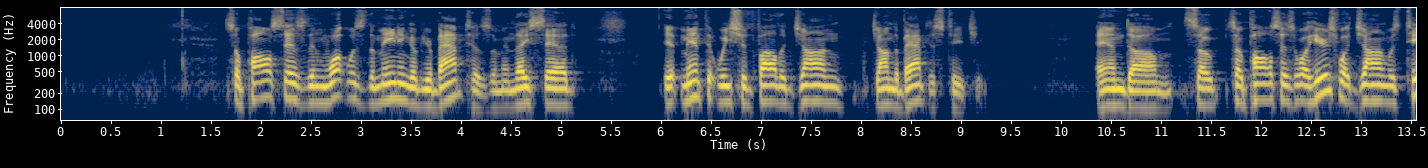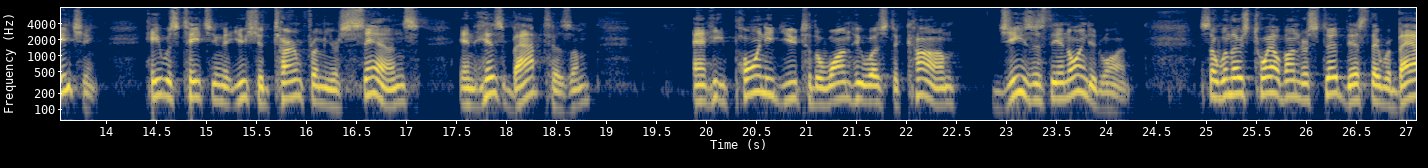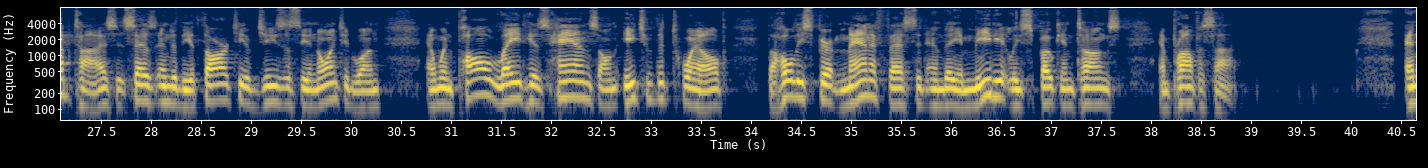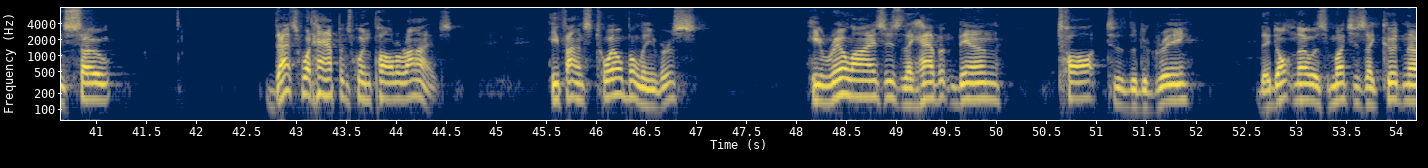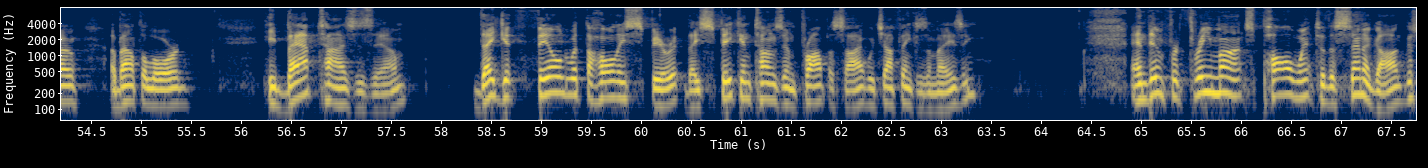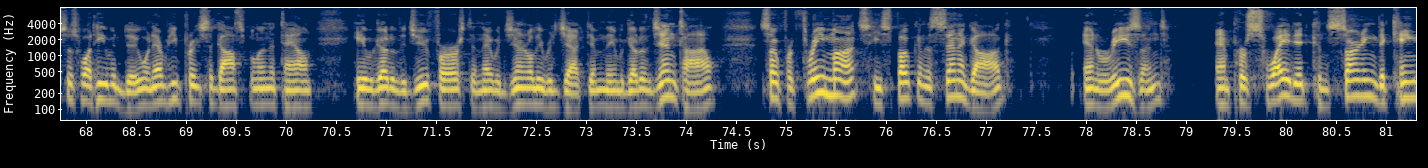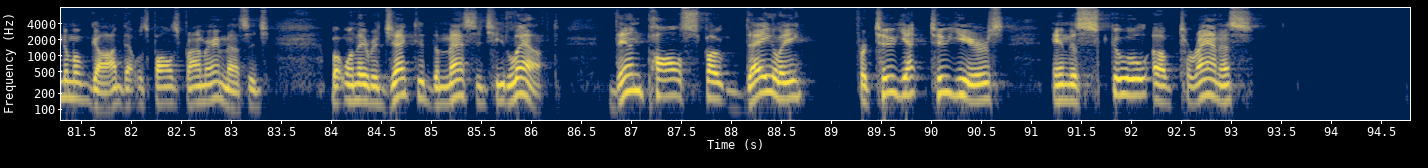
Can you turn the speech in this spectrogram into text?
So Paul says, then what was the meaning of your baptism? And they said, it meant that we should follow John, John the Baptist teaching. And um, so, so Paul says, well, here's what John was teaching. He was teaching that you should turn from your sins in his baptism, and he pointed you to the one who was to come, Jesus, the anointed one. So when those 12 understood this, they were baptized, it says, into the authority of Jesus, the anointed one. And when Paul laid his hands on each of the 12, the Holy Spirit manifested and they immediately spoke in tongues and prophesied. And so that's what happens when Paul arrives. He finds 12 believers. He realizes they haven't been taught to the degree they don't know as much as they could know about the Lord. He baptizes them. They get filled with the Holy Spirit. They speak in tongues and prophesy, which I think is amazing. And then for three months, Paul went to the synagogue. This is what he would do. Whenever he preached the gospel in the town, he would go to the Jew first, and they would generally reject him. Then he would go to the Gentile. So for three months, he spoke in the synagogue and reasoned and persuaded concerning the kingdom of God. That was Paul's primary message. But when they rejected the message, he left. Then Paul spoke daily for two, yet two years in the school of Tyrannus.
